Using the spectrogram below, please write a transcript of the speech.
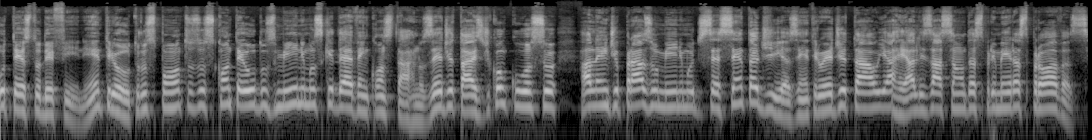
o texto define, entre outros pontos, os conteúdos mínimos que devem constar nos editais de concurso, além de prazo mínimo de 60 dias entre o edital e a realização das primeiras provas.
